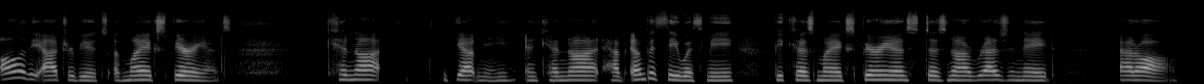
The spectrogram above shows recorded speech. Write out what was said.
all of the attributes of my experience cannot get me and cannot have empathy with me because my experience does not resonate at all.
